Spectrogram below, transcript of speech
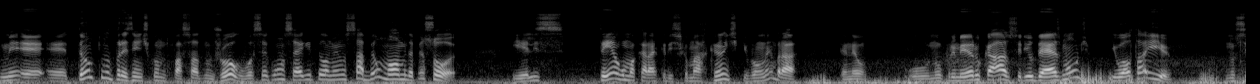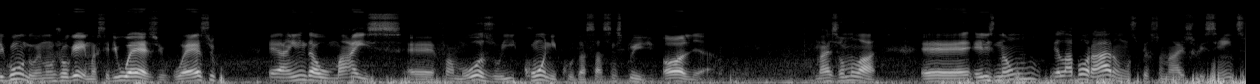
é, é, tanto no presente quanto no passado no jogo, você consegue pelo menos saber o nome da pessoa. E eles têm alguma característica marcante que vão lembrar, entendeu? O- no primeiro caso seria o Desmond e o Altair. No segundo, eu não joguei, mas seria o Ezio. O Ezio é ainda o mais é, famoso e icônico do Assassin's Creed. Olha, Mas vamos lá. É, eles não elaboraram os personagens suficientes,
